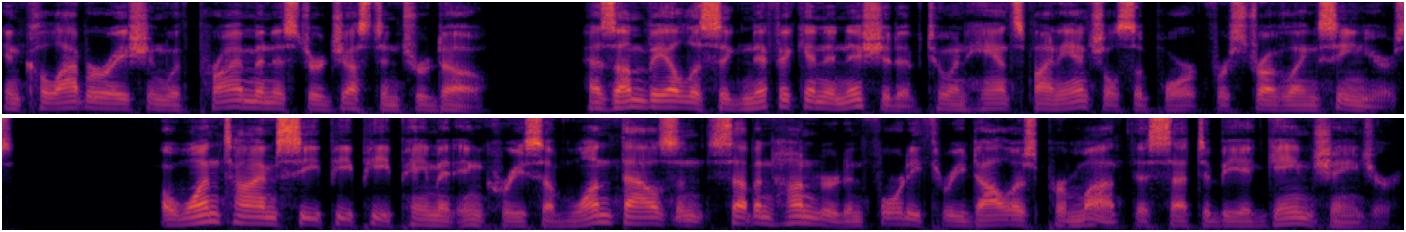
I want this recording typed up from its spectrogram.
in collaboration with Prime Minister Justin Trudeau, has unveiled a significant initiative to enhance financial support for struggling seniors. A one time CPP payment increase of $1,743 per month is set to be a game changer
